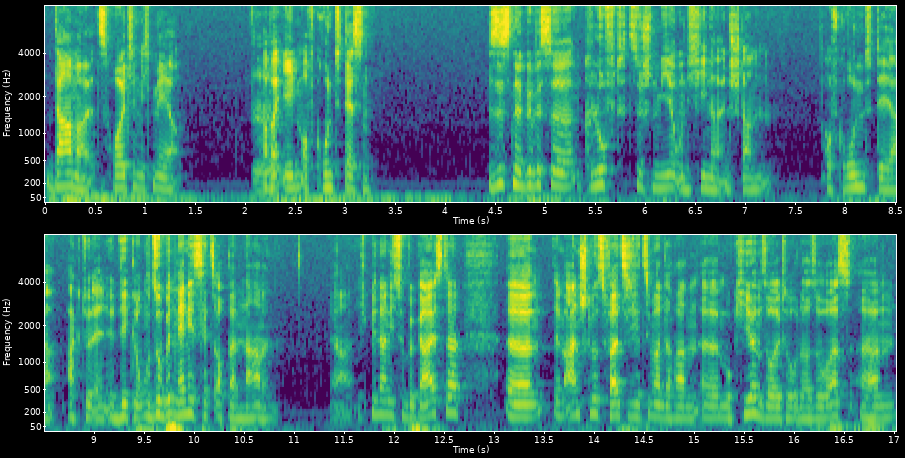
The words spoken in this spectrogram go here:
damals, heute nicht mehr. Mhm. Aber eben aufgrund dessen es ist eine gewisse Kluft zwischen mir und China entstanden. Aufgrund der aktuellen Entwicklung. Und so benenne ich es jetzt auch beim Namen. Ja, ich bin da nicht so begeistert. Äh, Im Anschluss, falls sich jetzt jemand daran äh, mokieren sollte oder sowas, ähm,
